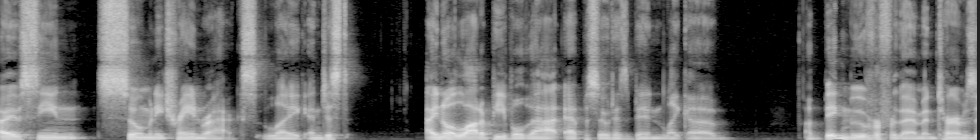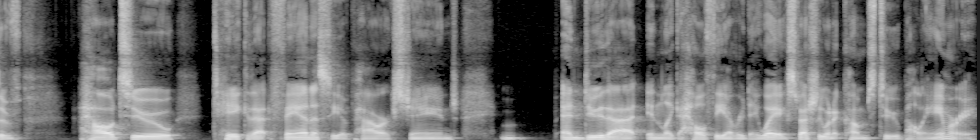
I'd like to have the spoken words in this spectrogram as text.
I've seen so many train wrecks. Like, and just I know a lot of people that episode has been like a a big mover for them in terms of how to take that fantasy of power exchange and do that in like a healthy everyday way, especially when it comes to polyamory.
